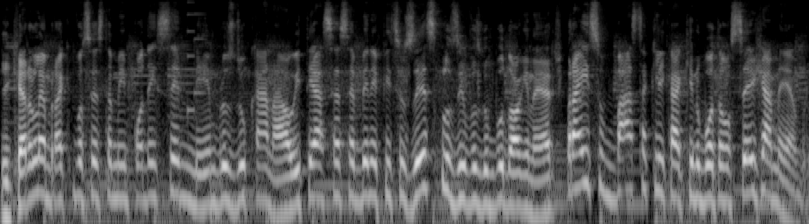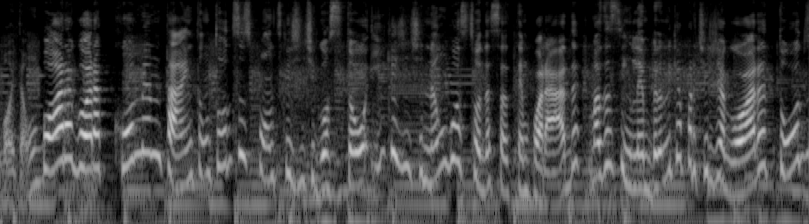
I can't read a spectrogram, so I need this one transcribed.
E quero lembrar que vocês também podem ser membros do canal e ter acesso a benefícios exclusivos do Bulldog Nerd. Para isso, basta basta clicar aqui no botão Seja Membro. Bom, então bora agora comentar então todos os pontos que a gente gostou e que a gente não gostou dessa temporada. Mas assim, lembrando que a partir de agora, todos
